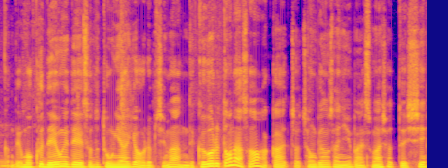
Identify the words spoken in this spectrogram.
예. 근데 뭐 그 내용에 대해서도 동의하기 어렵지만 근데 그거를 떠나서 아까 저 정 변호사님이 말씀하셨듯이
